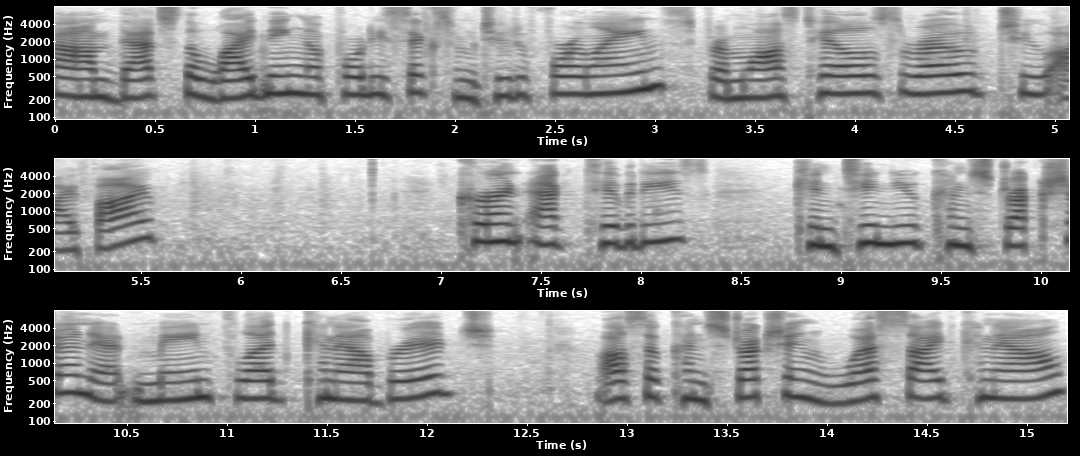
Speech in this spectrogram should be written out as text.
um, that's the widening of 46 from two to four lanes from Lost Hills Road to I-5. Current activities continue construction at Main Flood Canal Bridge, also construction West Side Canal,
